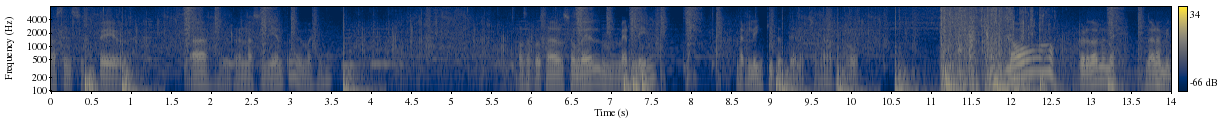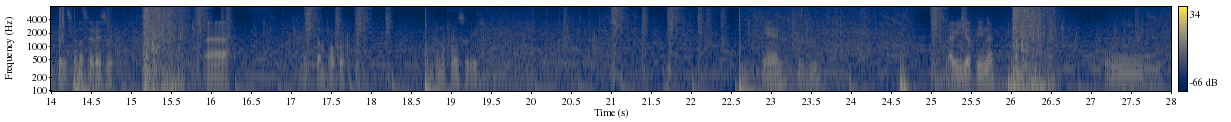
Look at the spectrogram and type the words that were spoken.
Hácense feo. Ah, el renacimiento, me imagino. Vamos a pasar sobre él, Merlín. Merlín, quítate la chingada, por favor. ¡No! Perdónenme, no era mi intención hacer eso. Ah, esto tampoco. ¿Por qué no puedo subir? Bien. La guillotina. Uh.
